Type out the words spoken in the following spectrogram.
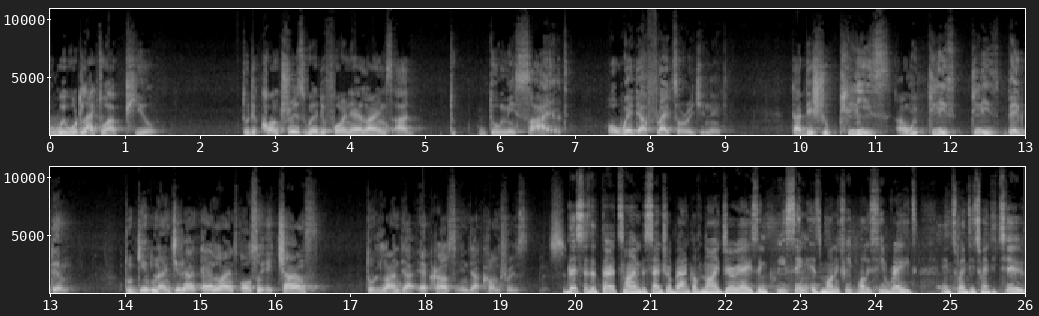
We would like to appeal to the countries where the foreign airlines are domiciled or where their flights originate, that they should please, and we please, please beg them to give Nigerian airlines also a chance to land their aircrafts in their countries. This is the third time the Central Bank of Nigeria is increasing its monetary policy rate in 2022,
